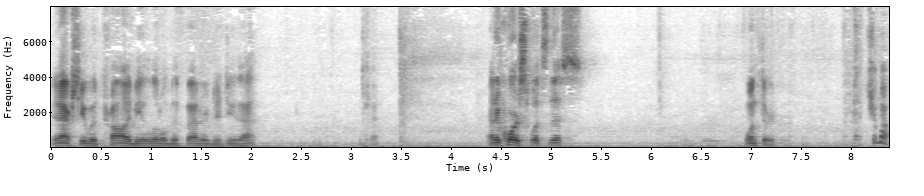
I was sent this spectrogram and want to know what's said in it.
It actually would probably be a little bit better to do that. Okay. And of course, what's this? One third. Come.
